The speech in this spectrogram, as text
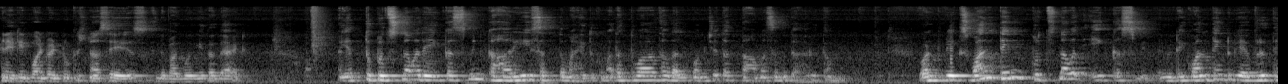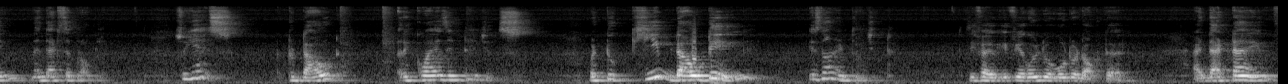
in 18.22 Krishna says in the Bhagavad Gita that यत्तु पृत्स्नवदे एकस्मिन् कार्ये सप्तमहेतुकम् अतत्वार्थदल्पं च तत् तामसमुदाहृतम् One takes one thing, Kritsnavad Ekasmin. When you take one thing to be everything, then that's the problem. So, yes, to doubt requires intelligence. But to keep doubting is not intelligent. If, I, if you're going to go to a doctor, at that time,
